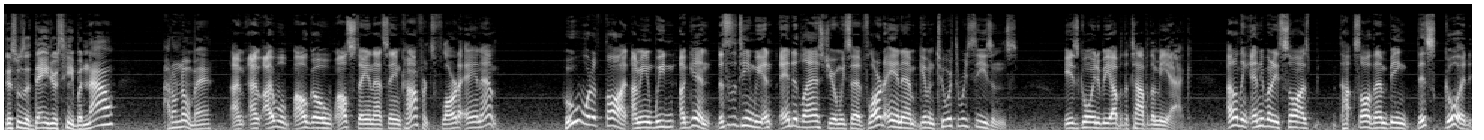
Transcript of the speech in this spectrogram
this was a dangerous team, but now I don't know, man. I, I, I will. I'll go. I'll stay in that same conference, Florida A and M. Who would have thought? I mean, we again. This is a team we en- ended last year, and we said Florida A and M, given two or three seasons, is going to be up at the top of the MEAC. I don't think anybody saw us saw them being this good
